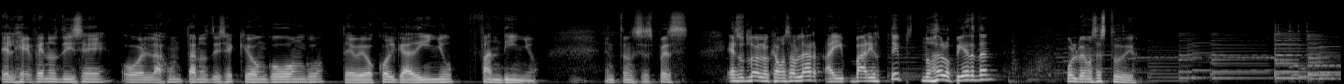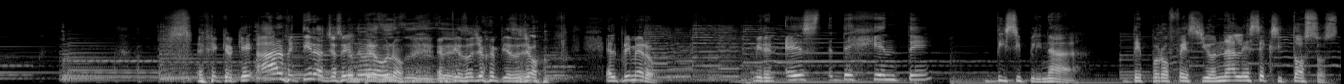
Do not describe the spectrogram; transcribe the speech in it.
el jefe nos dice o la junta nos dice que hongo bongo, te veo colgadiño, fandiño. Entonces, pues, eso es lo de lo que vamos a hablar. Hay varios tips, no se lo pierdan. Volvemos a estudio. Creo que. Ah, mentiras, yo soy el número uno. Empiezas, sí, sí. Empiezo yo, empiezo Sí. yo. El primero. Miren, es de gente disciplinada, de profesionales exitosos,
